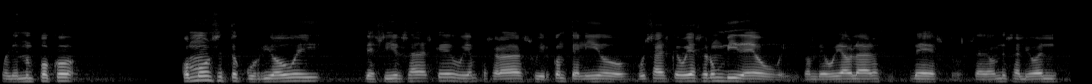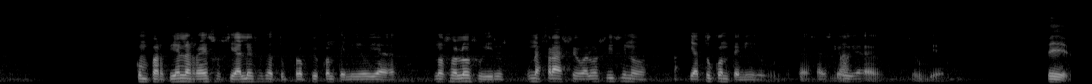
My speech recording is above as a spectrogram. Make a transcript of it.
volviendo un poco, ¿cómo se te ocurrió, güey, decir, sabes qué, voy a empezar a subir contenido, pues sabes que voy a hacer un video, güey, donde voy a hablar de esto? O sea, ¿de dónde salió el compartir en las redes sociales, o sea, tu propio contenido ya, no solo subir una frase o algo así, sino ya tu contenido? O sea, sabes que voy a hacer un video. Ve,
